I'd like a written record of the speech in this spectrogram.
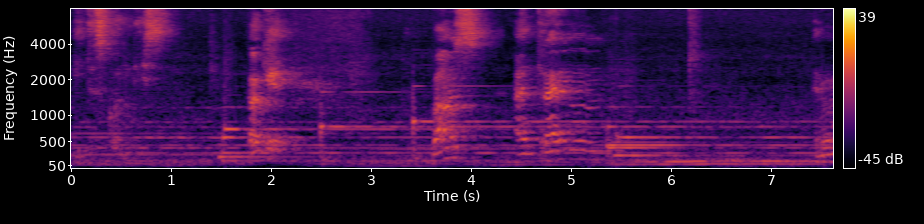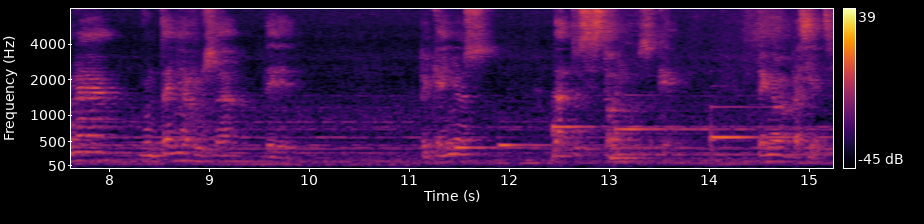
y te escondiste. Ok, vamos a entrar en, un, en una montaña rusa de pequeños datos históricos, ok. Téngame paciencia.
